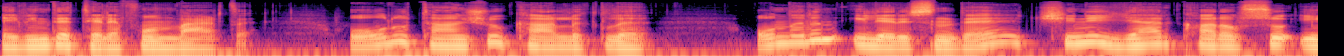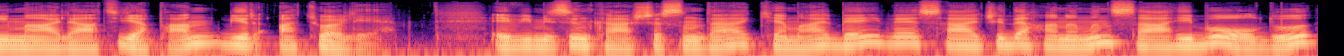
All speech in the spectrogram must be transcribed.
evinde telefon vardı. Oğlu Tanju Karlıklı, onların ilerisinde Çin'i yer karosu imalatı yapan bir atölye. Evimizin karşısında Kemal Bey ve Sacide Hanım'ın sahibi olduğu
